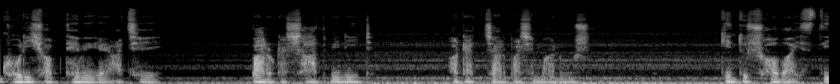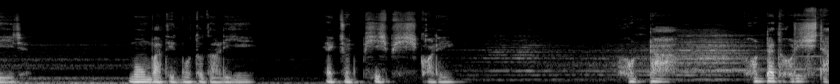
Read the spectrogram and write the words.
ঘড়ি সব থেমে গে আছে। বারোটা সাত মিনিট। হঠাৎ চারপাশে মানুষ। কিন্তু সবাই স্থির। মোমবাতির মতো দাঁড়িয়ে একজন ফিস ফিস করে। ফোনটা ফোনটা ধরিস না।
